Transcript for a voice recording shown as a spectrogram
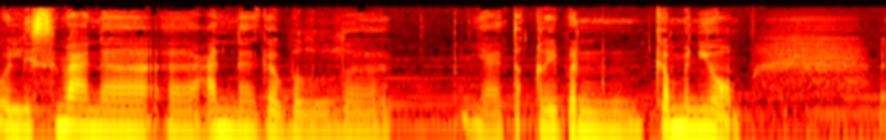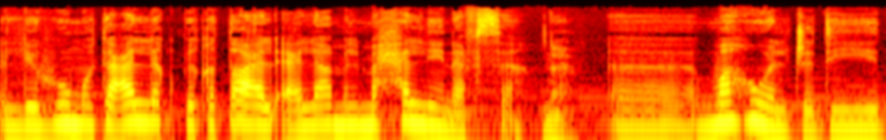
واللي سمعنا عنه قبل يعني تقريبا كم من يوم اللي هو متعلق بقطاع الإعلام المحلي نفسه. نعم. ما هو الجديد؟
